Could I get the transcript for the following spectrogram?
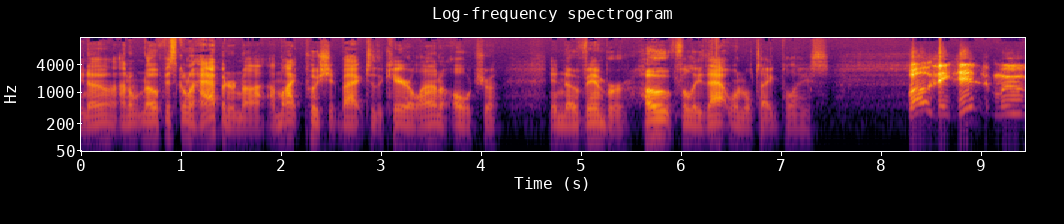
you know I don't know if it's going to happen or not. I might push it back to the Carolina Ultra in November. Hopefully that one will take place. Well, they did move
